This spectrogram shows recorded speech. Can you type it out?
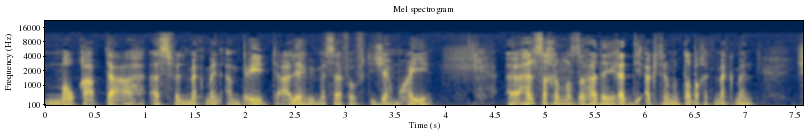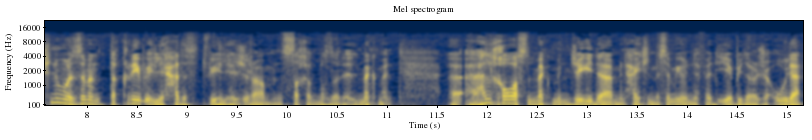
موقع بتاعه أسفل المكمن؟ أم بعيد عليه بمسافة وفي اتجاه معين؟ آه، هل صخر المصدر هذا يغذي أكثر من طبقة مكمن؟ شنو هو الزمن التقريبي اللي حدثت فيه الهجرة من الصخر المصدر إلى المكمن؟ هل خواص المكمن جيدة من حيث المسامية والنفاذية بدرجة أولى؟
